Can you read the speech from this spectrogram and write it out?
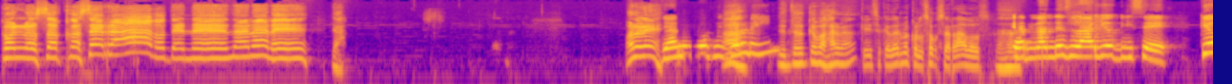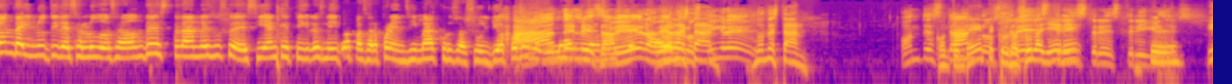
Con los ojos cerrados. na- na- na. Ya. Órale. Ya lo, ya Ah, lo leí. yo Tengo que bajar, ¿verdad? Que dice que duerme con los ojos cerrados. Ajá. Hernández Layo dice, ¿qué onda inútiles? Saludos, ¿a dónde están esos que decían que Tigres le iba a pasar por encima a Cruz Azul? Yo por Ándeles, a ver, a ver, a ¿Dónde los están? Tigres. ¿Dónde están? ¿Dónde están Contundente, los Cruz Azul tres ayer, ¿eh? tristes Tigres? Y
